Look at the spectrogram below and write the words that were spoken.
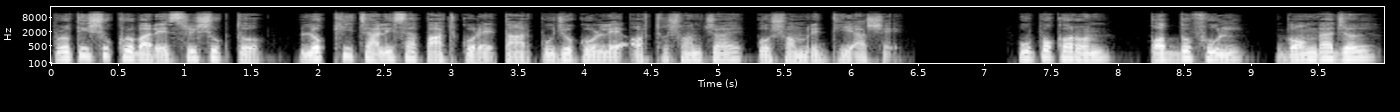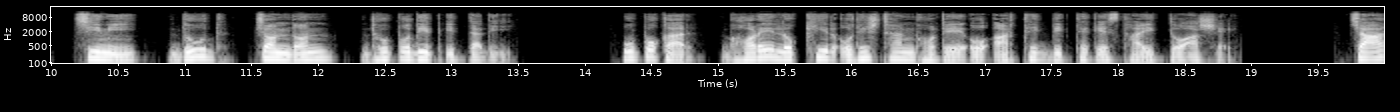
প্রতি শুক্রবারে শ্রীসুক্ত লক্ষ্মী চালিসা পাঠ করে তার পুজো করলে অর্থ সঞ্চয় ও সমৃদ্ধি আসে। উপকরণ, পদ্মফুল, গঙ্গাজল চিনি, দুধ, চন্দন, ধূপদীপ ইত্যাদি। উপকার, ঘরে লক্ষ্মীর অধিষ্ঠান ঘটে ও আর্থিক দিক থেকে স্থায়িত্ব আসে। চার,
